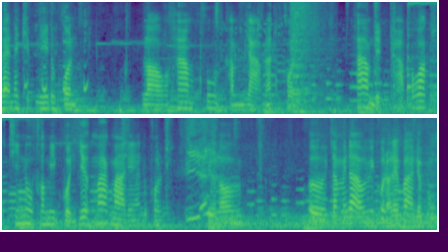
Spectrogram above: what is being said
และในคลิปนี้ทุกคน เราห้ามพูดคำหยาบนะทุกคน ห้ามเด็ดขาดเพราะว่าที่นู่นเขามีกฎเยอะมากมายเลยนะทุกคน เดี๋ยวเรา เออจำไม่ได้ว่ามีกฎอะไรบ้างเดี๋ยวผม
